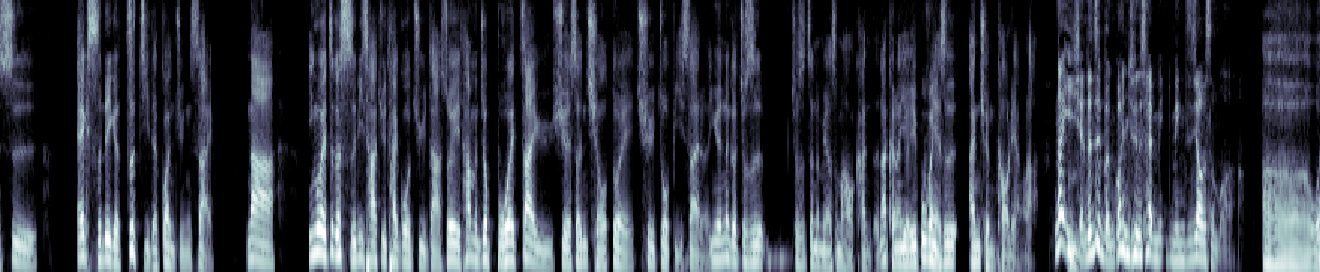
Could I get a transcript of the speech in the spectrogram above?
是 X League 自己的冠军赛。那因为这个实力差距太过巨大，所以他们就不会再与学生球队去做比赛了，因为那个就是就是真的没有什么好看的。那可能有一部分也是安全考量啦。那以前的日本冠军赛名名字叫什么？呃，我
